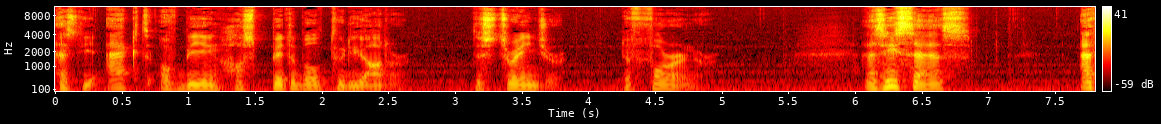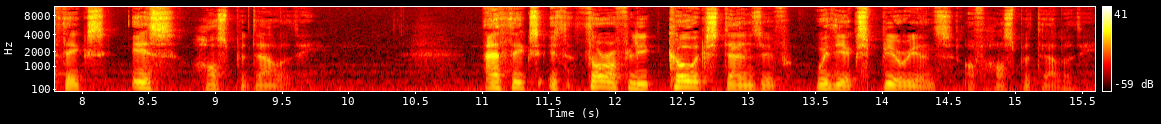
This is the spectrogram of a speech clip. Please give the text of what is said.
as the act of being hospitable to the other, the stranger, the foreigner. As he says, ethics is hospitality. Ethics is thoroughly coextensive with the experience of hospitality.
